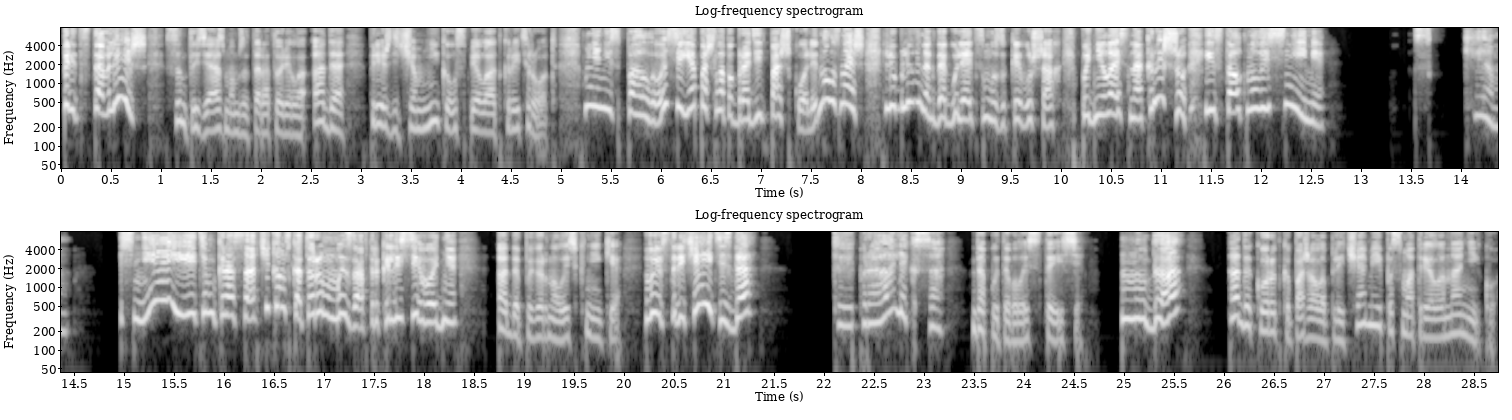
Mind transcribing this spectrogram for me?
представляешь? с энтузиазмом затараторила Ада, прежде чем Ника успела открыть рот. Мне не спалось, и я пошла побродить по школе. Ну, знаешь, люблю иногда гулять с музыкой в ушах. Поднялась на крышу и столкнулась с ними. С кем? С ней и этим красавчиком, с которым мы завтракали сегодня. Ада повернулась к Нике. Вы встречаетесь, да? Ты про Алекса? допытывалась Стейси. Ну да, Ада коротко пожала плечами и посмотрела на Нику.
